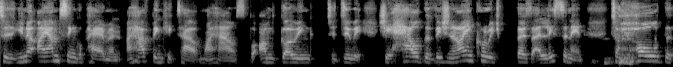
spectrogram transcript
to, you know, I am single parent. I have been kicked out of my house, but I'm going to do it. She held the vision. And I encourage those that are listening to hold the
